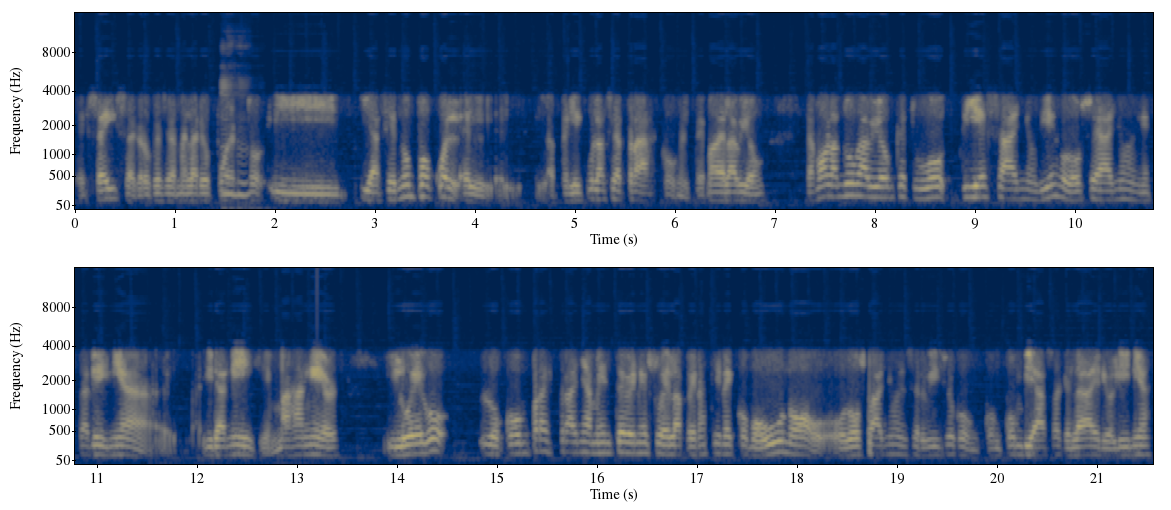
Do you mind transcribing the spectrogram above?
Ezeiza, creo que se llama el aeropuerto, y, haciendo un poco la película hacia atrás con el tema del avión, estamos hablando de un avión que tuvo 10 años, 10 o 12 años en esta línea eh, iraní, en Mahan Air, y luego lo compra extrañamente Venezuela, apenas tiene como uno o dos años en servicio con, con Conviasa, que es la aerolínea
